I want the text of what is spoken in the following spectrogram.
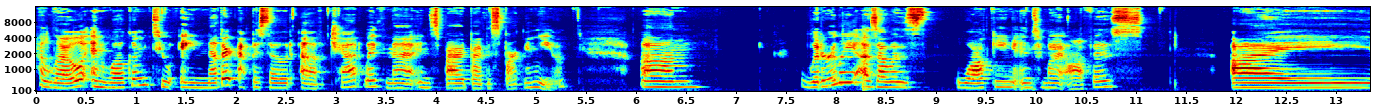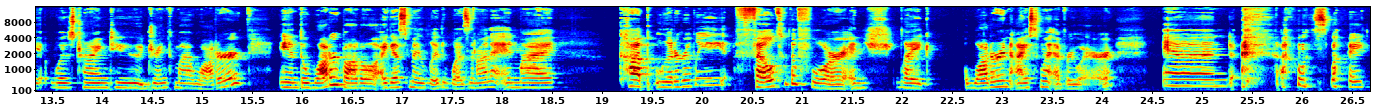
Hello, and welcome to another episode of Chat with Nat, inspired by the spark in you. Um, literally, as I was walking into my office, I was trying to drink my water, and the water bottle, I guess my lid wasn't on it, and my cup literally fell to the floor, and sh- like water and ice went everywhere. And I was like,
